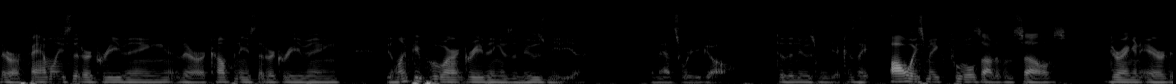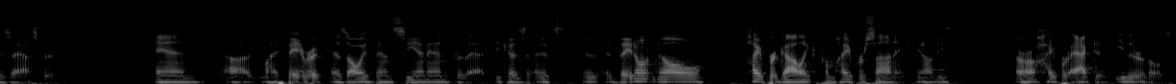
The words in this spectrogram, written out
there are families that are grieving, there are companies that are grieving. The only people who aren't grieving is the news media. And that's where you go to the news media because they always make fools out of themselves during an air disaster. And uh, my favorite has always been CNN for that because it's uh, they don't know hypergolic from hypersonic. You know these are hyperactive, either of those.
